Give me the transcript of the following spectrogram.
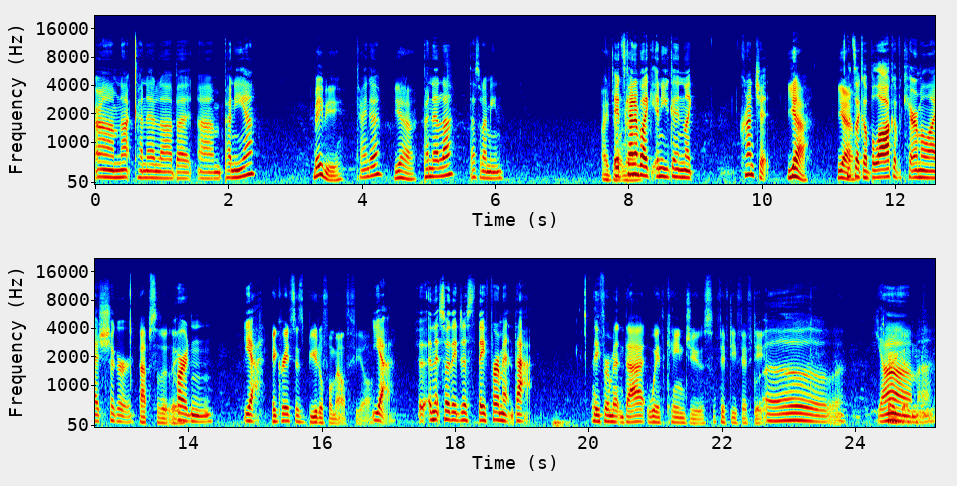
um, not canela, but um, panilla, Maybe. kind of Yeah. panela. That's what I mean. I don't It's kind of like, and you can like crunch it. Yeah. Yeah. It's like a block of caramelized sugar, Absolutely. hardened. Yeah, It creates this beautiful mouthfeel. yeah, Uh, and it, so they just they ferment that. They ferment that with cane juice, 50 50. Oh, yum!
